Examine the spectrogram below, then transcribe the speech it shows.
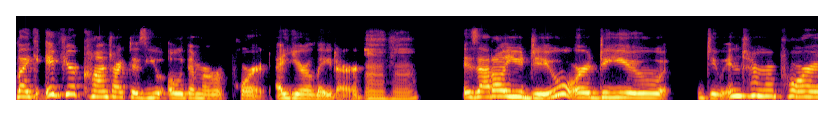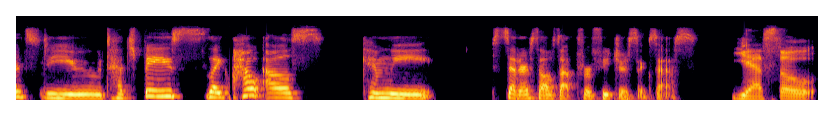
like if your contract is you owe them a report a year later? mm-hmm. Is that all you do? Or do you do interim reports? Do you touch base? Like, how else can we set ourselves up for future success? yeah so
